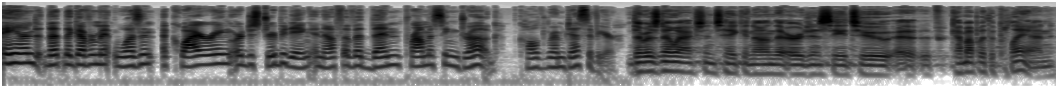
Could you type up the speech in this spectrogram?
and that the government wasn't acquiring or distributing enough of a then promising drug called remdesivir. There was no action taken on the urgency to uh, come up with a plan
